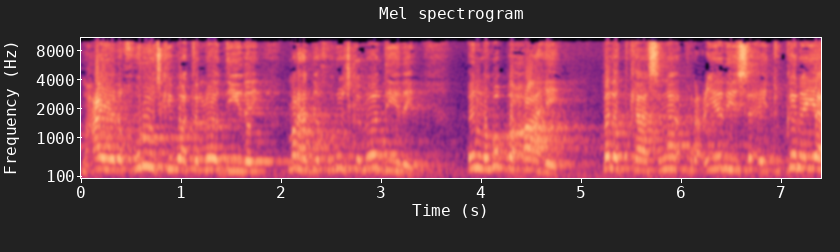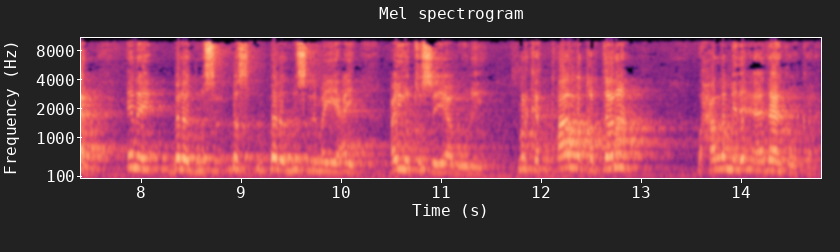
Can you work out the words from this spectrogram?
Maxaa yeele khuruujkii waata loo diiday. Mar haddii khuruujka loo diiday in lagu baxaahi beledkaasna raciyadiisa ay tukanayaan inay beled beled muslima yahay ayuu tusayaa buu leeyahy marka taa la qabtana waxaa la mida aadaanka oo kale.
